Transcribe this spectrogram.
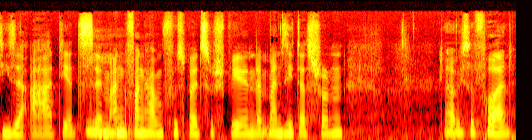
diese Art jetzt ähm, angefangen haben, Fußball zu spielen. Man sieht das schon. Glaube ich sofort.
